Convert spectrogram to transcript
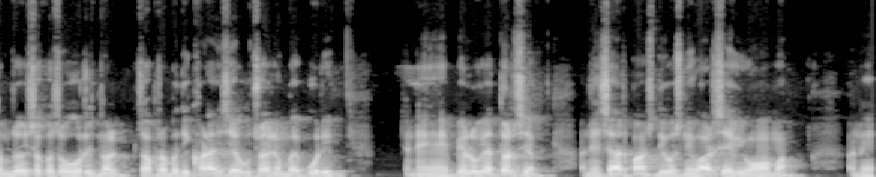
તમે જોઈ શકો છો ઓરિજિનલ બધી ખડાઈ છે, ઊંચાઈ લંબાઈ પૂરી અને પેલું વેતર છે અને ચાર પાંચ દિવસની વાર છે વિવાહમાં અને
